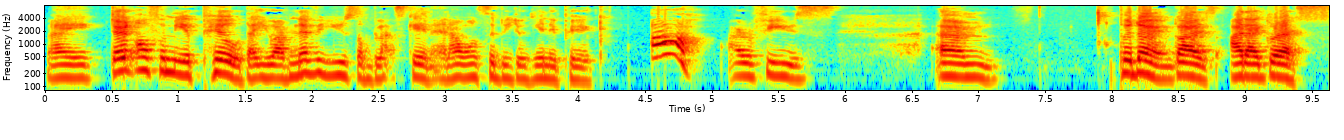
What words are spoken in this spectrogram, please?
Like, don't offer me a pill that you have never used on black skin and I want to be your guinea pig. Ah, I refuse. Um, but no, guys, I digress.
